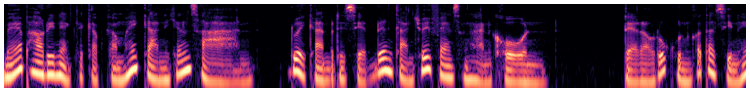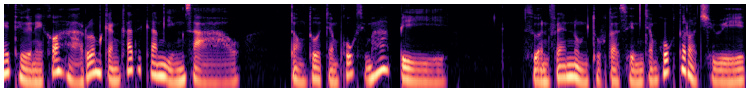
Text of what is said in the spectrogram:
แม้พาวดิแนกจะกลับคำให้การในชั้นศาลด้วยการปฏิเสธเรื่องการช่วยแฟนสังหารคน แต่เราทุกคนก็ตัดสินให้เธอในข้อหาร่วมกันฆาตกรรมหญิงสาว ต้องโทษจำคุก 15 ปี ส่วนแฟนหนุ่มถูกตัดสินจำคุกตลอดชีวิต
